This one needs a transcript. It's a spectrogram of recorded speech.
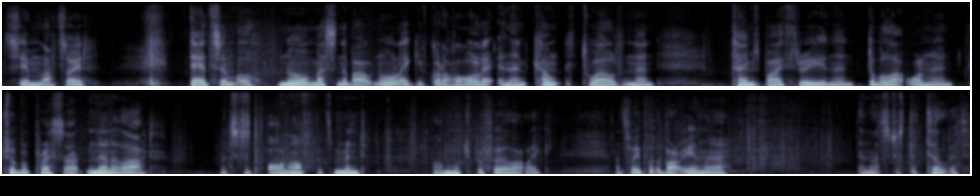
Same that side. Dead simple. No messing about. No like you've got to hold it and then count 12 and then times by three and then double that one and triple press that. None of that. It's just on off. It's mint. I much prefer that like that's why you put the battery in there. And that's just to tilt it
